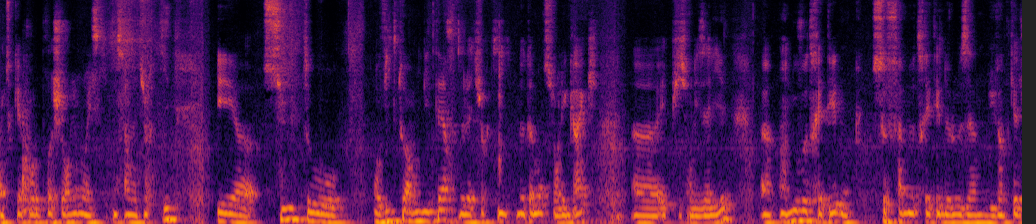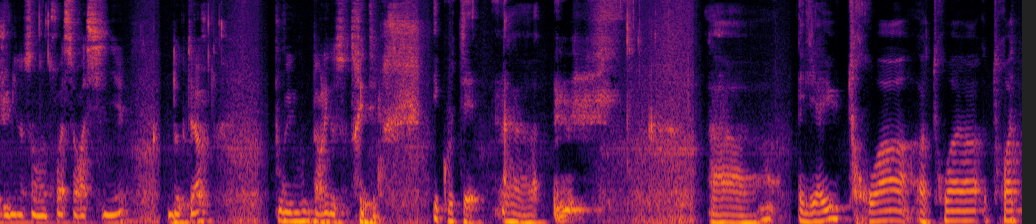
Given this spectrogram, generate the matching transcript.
en tout cas pour le Proche-Orient et ce qui concerne la Turquie. Et euh, suite aux, aux, victoires militaires de la Turquie, notamment sur les Grecs et puis sur les Alliés, un nouveau traité, donc ce fameux traité de Lausanne du 24 juillet 1923 sera signé. Docteur, pouvez-vous nous parler de ce traité? Écoutez, euh, euh, il y a eu trois, euh, trois, trois,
